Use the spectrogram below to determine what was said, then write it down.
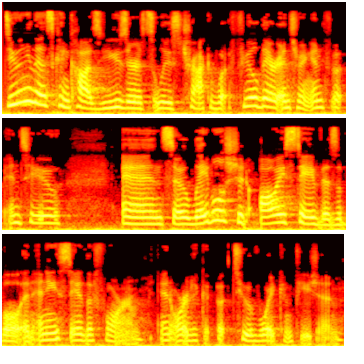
Doing this can cause users to lose track of what field they're entering into, and so labels should always stay visible in any state of the form in order to, to avoid confusion.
